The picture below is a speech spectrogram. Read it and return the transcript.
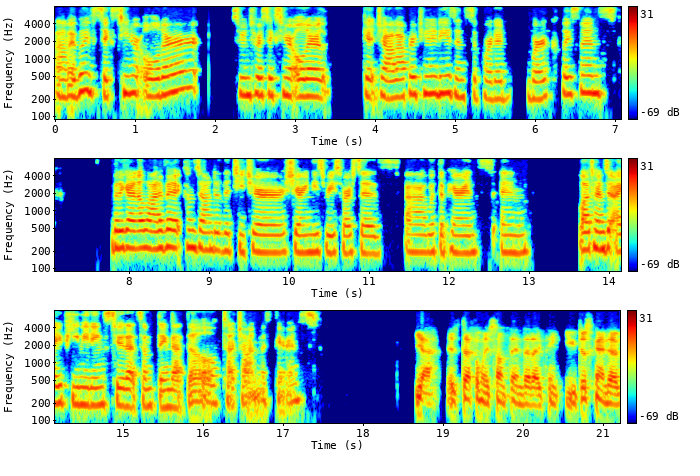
um, I believe, 16 or older students who are 16 or older get job opportunities and supported work placements. But again, a lot of it comes down to the teacher sharing these resources uh, with the parents and a lot of times at IEP meetings too, that's something that they'll touch on with parents. Yeah, it's definitely something that I think you just kind of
